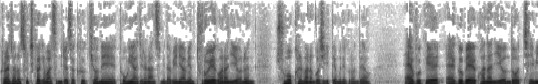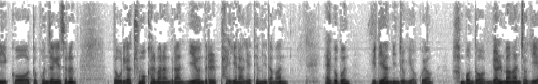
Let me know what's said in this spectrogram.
그러나 저는 솔직하게 말씀드려서 그 견해에 동의하지는 않습니다. 왜냐하면 두로에 관한 예언은 주목할 만한 것이기 때문에 그런데요. 애굽에, 애굽에 관한 예언도 재미있고 또 본장에서는 또 우리가 주목할 만한 그러한 예언들을 발견하게 됩니다만 애굽은 위대한 민족이었고요. 한 번도 멸망한 적이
